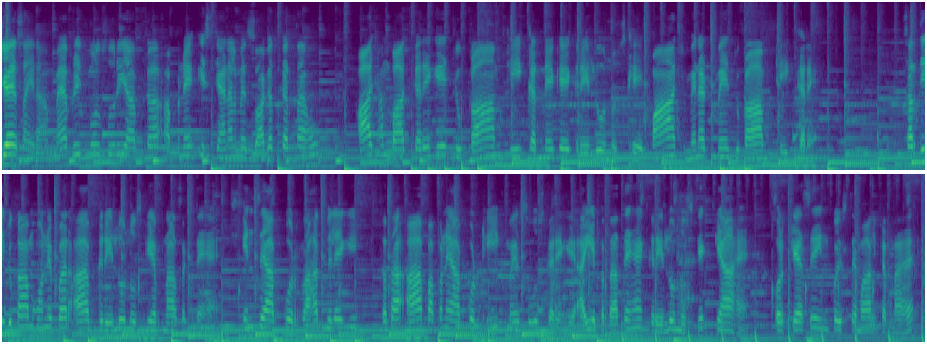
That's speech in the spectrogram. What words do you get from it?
जय साई राम। मैं ब्रिज मंसूरी, आपका अपने इस चैनल में स्वागत करता हूँ। आज हम बात करेंगे जुकाम ठीक करने के घरेलू नुस्खे। पाँच मिनट में जुकाम ठीक करें। सर्दी जुकाम होने पर आप घरेलू नुस्खे अपना सकते हैं। इनसे आपको राहत मिलेगी तथा आप अपने आप को ठीक महसूस करेंगे। आइए बताते हैं घरेलू नुस्खे क्या हैं और कैसे इनको इस्तेमाल करना है।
